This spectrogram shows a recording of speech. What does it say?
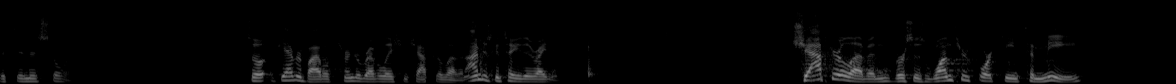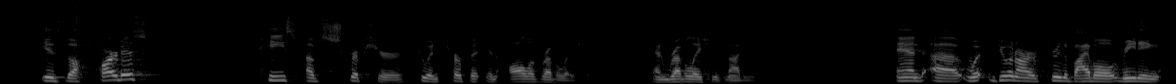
that's in this story. So if you have your Bibles, turn to Revelation chapter 11. I'm just going to tell you that right now. Chapter 11, verses 1 through 14, to me, is the hardest piece of scripture to interpret in all of Revelation. And Revelation is not easy. And uh, doing our through the Bible reading,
